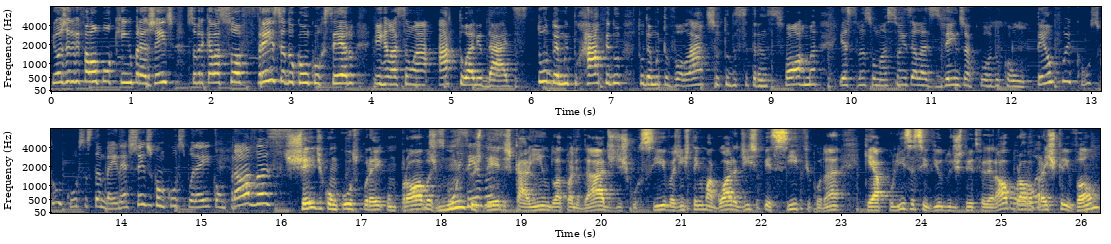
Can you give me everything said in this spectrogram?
E hoje ele vai falar um pouquinho pra gente sobre aquela sofrência do concurseiro em relação a atualidades. Tudo é muito rápido, tudo é muito volátil, tudo se transforma e as transformações elas vêm de acordo com o tempo e com os concursos também, né? Cheio de concurso por aí com provas. Cheio de concurso por aí com provas, muitos deles caindo atualidades discursivas. A gente tem uma agora de específico específico, né? Que é a Polícia Civil do Distrito Federal, prova para escrivão,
